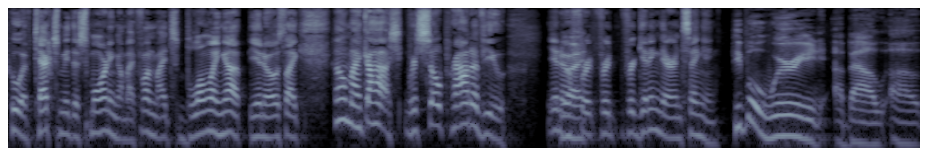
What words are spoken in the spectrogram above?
who have texted me this morning on my phone. It's blowing up. You know, it's like, oh my gosh, we're so proud of you. You know, Right. for, for for getting there and singing. People worried about uh,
